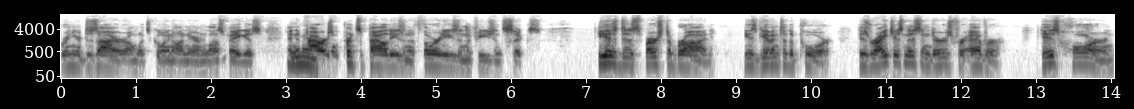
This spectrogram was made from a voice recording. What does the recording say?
bring your desire on what's going on there in Las Vegas and Amen. the powers and principalities and authorities in Ephesians 6. He is dispersed abroad. He is given to the poor. His righteousness endures forever. His horn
